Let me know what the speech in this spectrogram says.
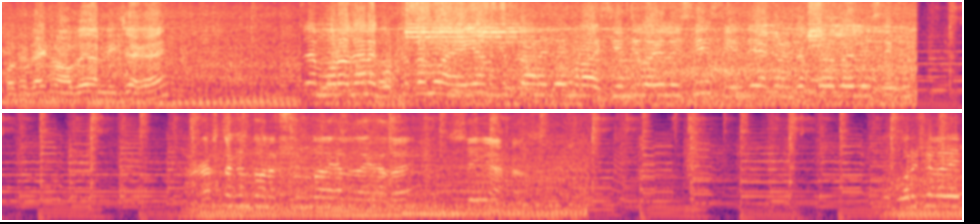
পথে দেখা হবে আর নিজ জায়গায়। মোরা যেখানে ঘুরতে যাব অনেক আমরা সিএনজি লয়ে লইছি সিএনজি এখানে রিজার্ভ করে লয়ে লইছি। আকাশটা কিন্তু অনেক সুন্দর এখানে দেখা যায় সেই আকাশ। বরিশালের এই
